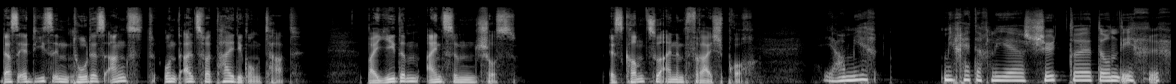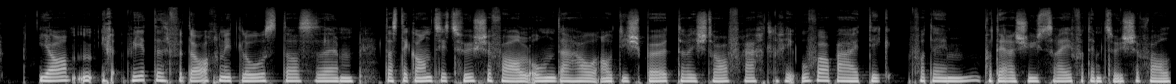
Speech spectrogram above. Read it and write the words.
dass er dies in Todesangst und als Verteidigung tat. Bei jedem einzelnen Schuss. Es kommt zu einem Freispruch. Ja, mich, mich hat ein bisschen erschüttert und ich, ich ja, ich werde den Verdacht nicht los, dass, ähm, dass der ganze Zwischenfall und auch, auch die spätere strafrechtliche Aufarbeitung von, dem, von dieser Schiesserei, von dem Zwischenfall,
